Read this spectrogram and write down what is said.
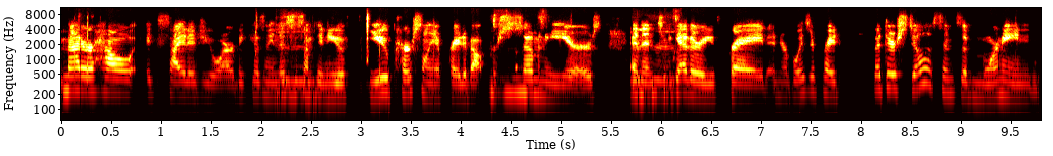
matter how excited you are because i mean this mm-hmm. is something you you personally have prayed about for mm-hmm. so many years and mm-hmm. then together you've prayed and your boys have prayed but there's still a sense of mourning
